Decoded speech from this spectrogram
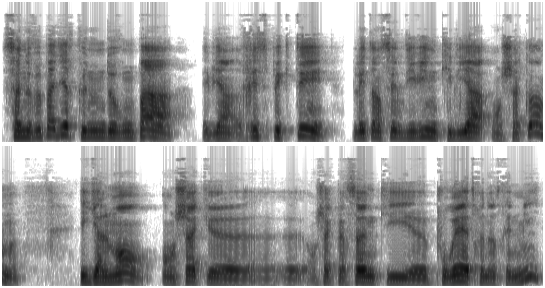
Ça ne veut pas dire que nous ne devons pas, eh bien, respecter l'étincelle divine qu'il y a en chaque homme, également en chaque, euh, euh, en chaque personne qui euh, pourrait être notre ennemi,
